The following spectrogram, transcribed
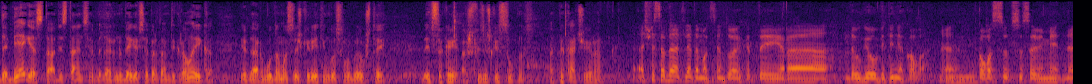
dabėgęs tą distanciją, bet dar nubėgęs ją per tam tikrą laiką. Ir dar būdamas, aiškiai, reitingus labai aukštai. Ir sakai, aš fiziškai silpnas. Apie ką čia yra? Aš visada atletam akcentuoju, kad tai yra daugiau vidinė kova. Ne? Mhm. Kova su, su savimi, ne?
